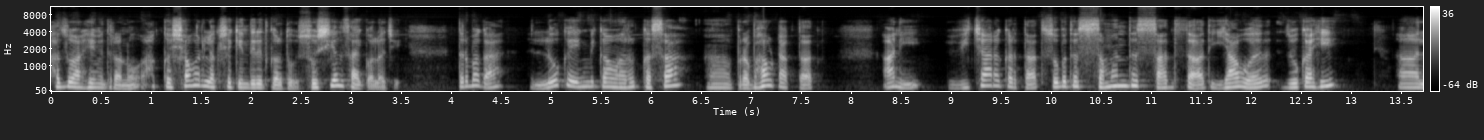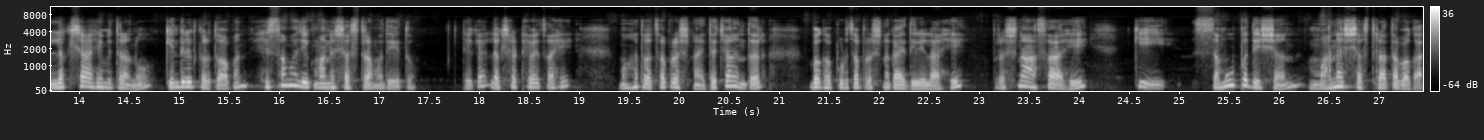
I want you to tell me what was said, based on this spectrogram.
हा जो आहे मित्रांनो हा कशावर लक्ष केंद्रित करतो? सोशल सायकोलॉजी तर बघा लोक एकमेकांवर कसा प्रभाव टाकतात आणि विचार करतात सोबतच संबंध साधतात यावर जो काही लक्ष आहे मित्रांनो केंद्रित करतो आपण हे सामाजिक मानसशास्त्रामध्ये येतो. ठीक आहे? लक्षात ठेवायचं आहे. महत्त्वाचा प्रश्न आहे. त्याच्यानंतर बघा पुढचा प्रश्न काय दिलेला आहे. प्रश्न असा आहे की समुपदेशन मानसशास्त्र आता बघा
